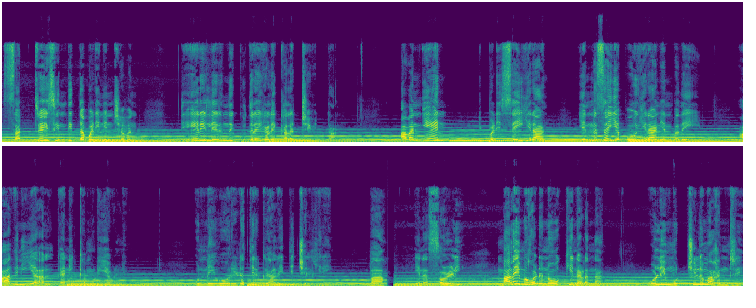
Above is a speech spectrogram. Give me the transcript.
சற்றே சிந்தித்தபடி நின்றவன் தேரிலிருந்து குதிரைகளை கலற்றி விட்டான். அவன் ஏன் இப்படி செய்கிறான்? என்ன செய்ய போகிறான் என்பதை ஆதினியால் கணிக்க முடியவில்லை. உன்னை ஓரிடத்திற்கு அழைத்துச் செல்கிறேன். வா என சொல்லி மலைமுகடு நோக்கி நடந்தான். ஒளி முற்றிலும் அகன்று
